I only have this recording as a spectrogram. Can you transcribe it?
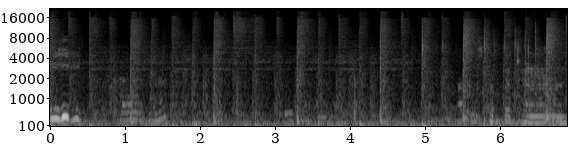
I just took the turn.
